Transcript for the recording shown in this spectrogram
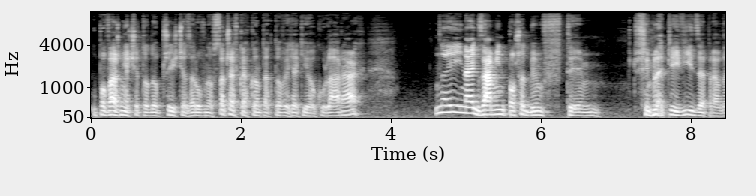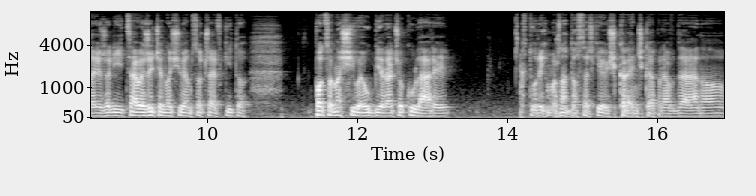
upoważnia się to do przyjścia zarówno w soczewkach kontaktowych, jak i okularach no i na egzamin poszedłbym w tym, czym lepiej widzę, prawda? Jeżeli całe życie nosiłem soczewki, to po co na siłę ubierać okulary, w których można dostać jakiegoś kręćka, prawda? No,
